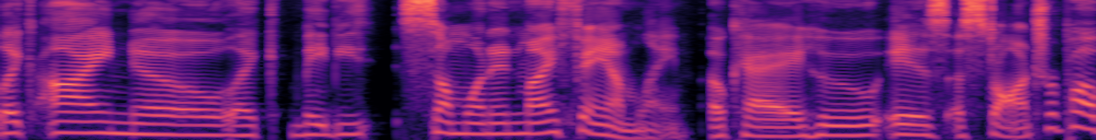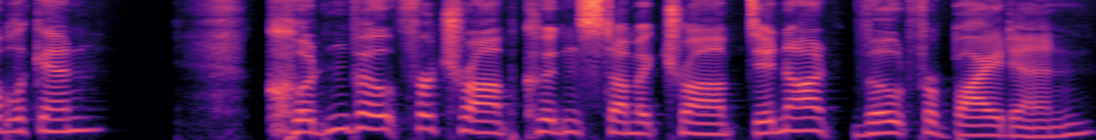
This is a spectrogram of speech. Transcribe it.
like, I know, like maybe someone in my family, okay, who is a staunch Republican, couldn't vote for Trump, couldn't stomach Trump, did not vote for Biden,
